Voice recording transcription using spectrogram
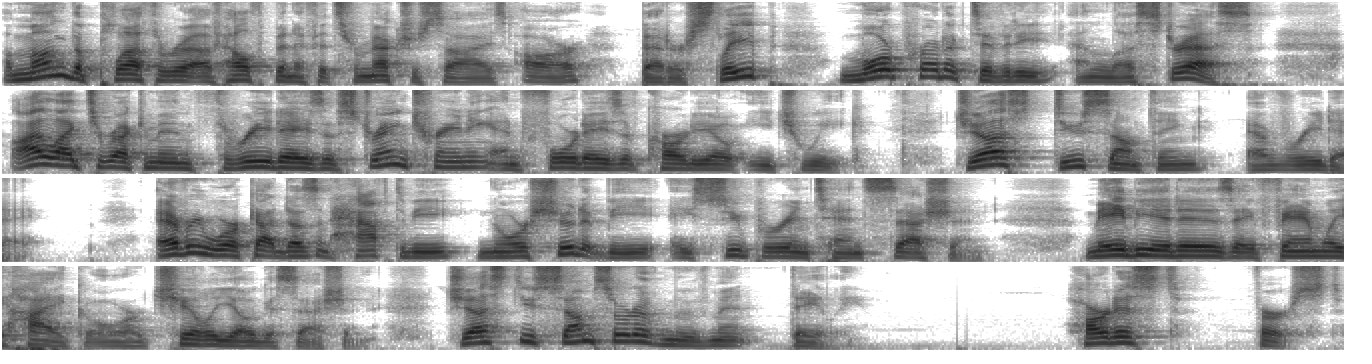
Among the plethora of health benefits from exercise are better sleep, more productivity, and less stress. I like to recommend three days of strength training and four days of cardio each week. Just do something every day. Every workout doesn't have to be, nor should it be, a super intense session. Maybe it is a family hike or chill yoga session. Just do some sort of movement daily. Hardest first.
